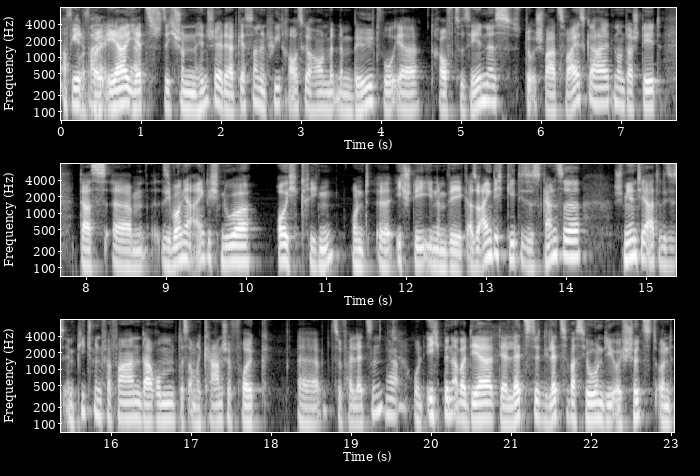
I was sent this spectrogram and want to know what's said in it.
Auf jeden Fall. Weil er ja. jetzt sich schon hinstellt. Er hat gestern einen Tweet rausgehauen mit einem Bild, wo er drauf zu sehen ist, schwarz-weiß gehalten. Und da steht, dass ähm, sie wollen ja eigentlich nur euch kriegen und äh, ich stehe ihnen im Weg. Also eigentlich geht dieses ganze Schmierentheater, dieses Impeachment-Verfahren darum, das amerikanische Volk äh, zu verletzen. Ja. Und ich bin aber der, der letzte, die letzte Passion, die euch schützt. Und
